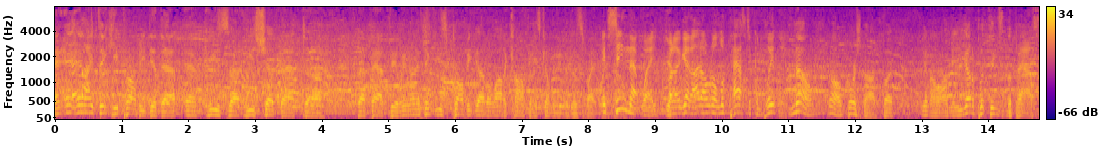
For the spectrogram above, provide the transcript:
And, and, and, I think he probably did that, and he's uh, he's shed that. Uh, that bad feeling. And I think he's probably got a lot of confidence coming into this fight. Right it seemed that way, yeah. but again, I don't want to look past it completely. No, no, of course not. But you know, I mean, you got to put things in the past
